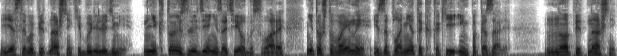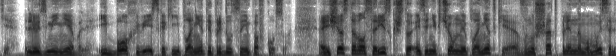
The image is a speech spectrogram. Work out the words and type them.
если бы пятнашники были людьми. Никто из людей не затеял бы свары, не то что войны, из-за планеток, какие им показали – но пятнашники людьми не были, и бог весть, какие планеты придутся им по вкусу. А еще оставался риск, что эти никчемные планетки внушат пленному мысль,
